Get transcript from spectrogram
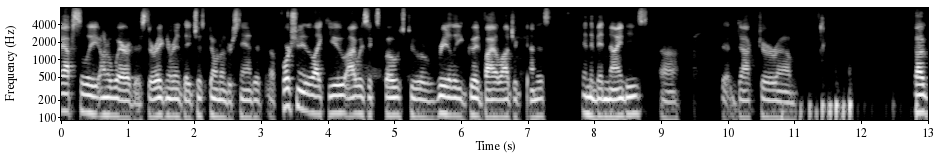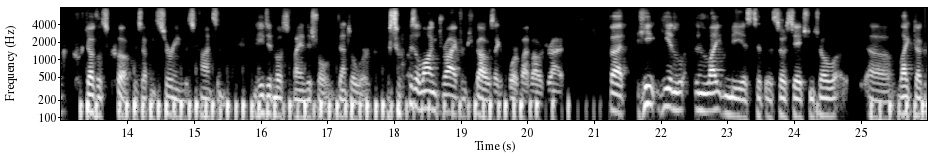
absolutely unaware of this. They're ignorant. They just don't understand it. Uh, fortunately, like you, I was exposed to a really good biologic dentist in the mid 90s, uh, Dr. Um, Doug Douglas Cook, who's up in Surrey, Wisconsin. And he did most of my initial dental work. So it was a long drive from Chicago. It was like a four or five hour drive. But he he enlightened me as to the association. So, uh, like Doug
